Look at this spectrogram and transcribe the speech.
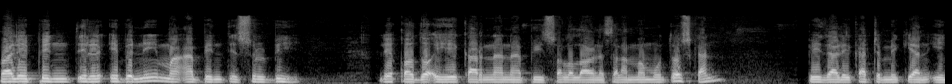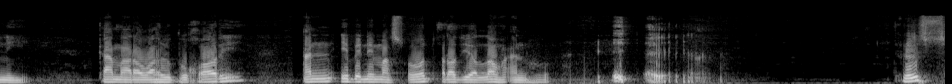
wali bintil ibni ma'a binti sulbi liqadaihi karena Nabi sallallahu alaihi wasallam memutuskan bidzalika demikian ini kama rawahul Bukhari an Ibni Mas'ud radhiyallahu anhu. Terus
